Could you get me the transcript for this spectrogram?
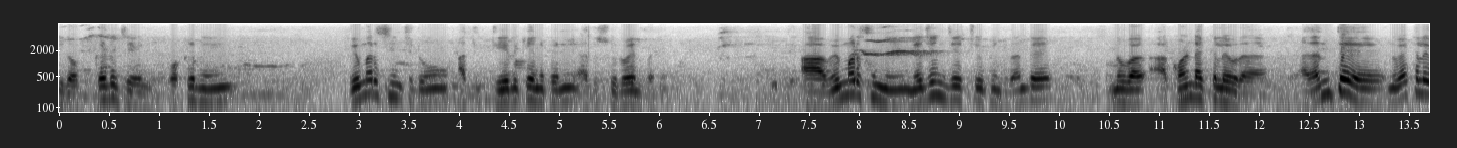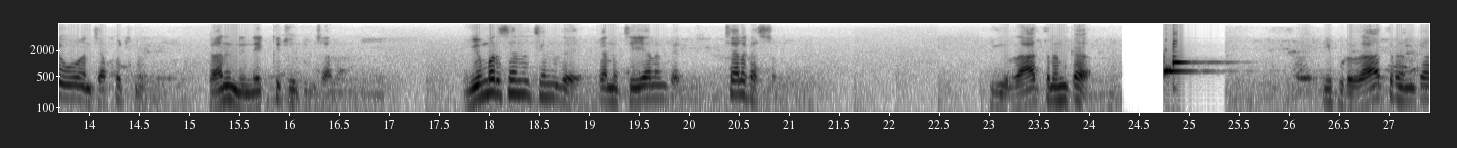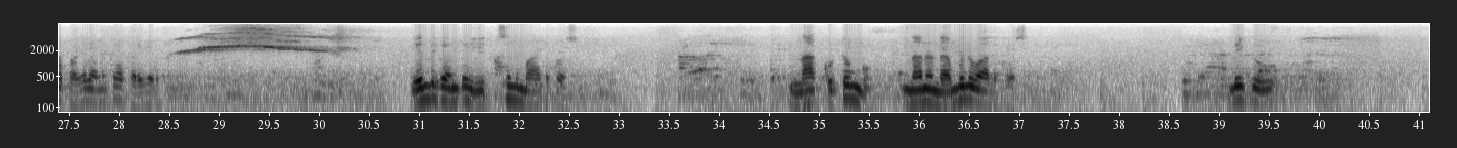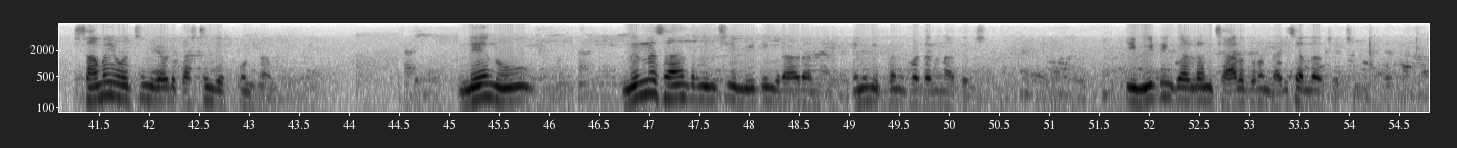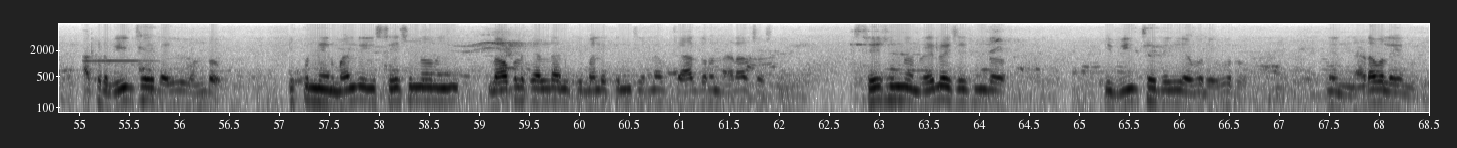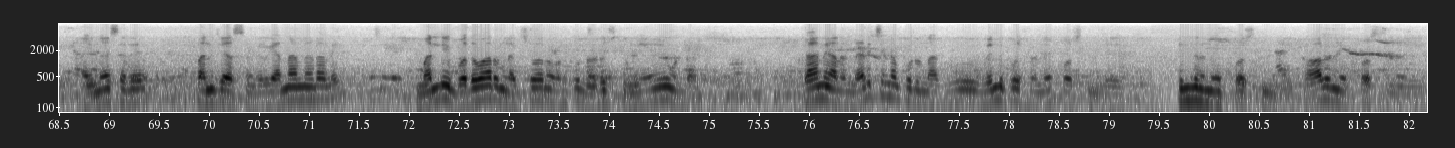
ఇది ఒక్కటి చేయండి. ఒకరిని విమర్శించడం అతి తేలికైన పని అతి సులువైన పని. ఆ విమర్శని నిజం చేసి చూపించడం అంటే నువ్వు ఆ కొండ ఎక్కలేవురా? అదంతే నువ్వు ఎక్కలేవు అని చెప్పొచ్చు నువ్వు. కానీ నేను ఎక్కి చూపించాలి? విమర్శ అనేది చిన్నదే కానీ చేయాలంటే చాలా కష్టం. ఇది రాత్రి అనక ఇప్పుడు రాత్రి అనక పగలనక పరిగెడుతున్నాను. ఎందుకంటే ఇచ్చిన మాట కోసం. నా కుటుంబం నన్ను నమ్మిన వాళ్ళ కోసం. మీకు సమయం వచ్చింది కాబట్టి కష్టం చెప్పుకుంటున్నాను. నేను నిన్న సాయంత్రం నుంచి మీటింగ్ రావడానికి ఎన్ని ఇబ్బంది పడ్డానో నాకు తెలుసు. ఈ మీటింగ్కి వెళ్ళడానికి చాలా దూరం నడిచి వెళ్ళాల్సి వచ్చింది. అక్కడ వీల్ చైర్ అవి ఉండవు. ఇప్పుడు నేను మళ్ళీ ఈ స్టేషన్లో లోపలికి వెళ్ళడానికి మళ్ళీ కింద నుంచి వెళ్ళినప్పుడు చాలా దూరం నడాల్సి వస్తుంది. స్టేషన్లో రైల్వే స్టేషన్లో ఈ వీల్ చైర్ ఎవరు ఎవరు? నేను నడవలేను. అయినా సరే పని చేస్తాను కదా. ఎన్నా నడాలి? మళ్ళీ బుధవారం లక్షవారం వరకు నడుస్తూనే ఉండాలి. కానీ అలా నడిచినప్పుడు నాకు వెన్నుపూసలు నొప్పి వస్తుంది కిందన నొప్పి వస్తుంది కాలు నొప్పి వస్తున్నాయి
